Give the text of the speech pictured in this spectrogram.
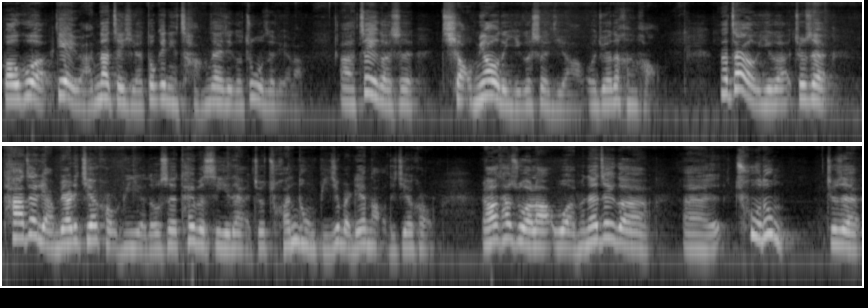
包括电源呐，这些都给你藏在这个柱子里了啊。这个是巧妙的一个设计啊，我觉得很好。那再有一个就是，它这两边的接口呢，也都是 Type C 的，就传统笔记本电脑的接口。然后他说了，我们的这个呃触动就是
